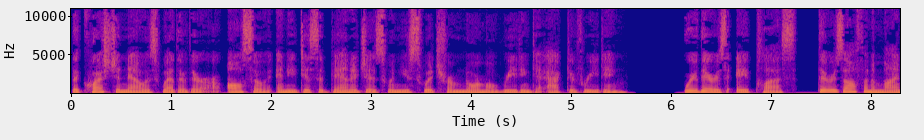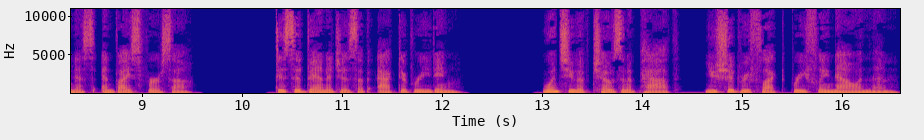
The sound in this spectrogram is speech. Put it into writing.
The question now is whether there are also any disadvantages when you switch from normal reading to active reading. Where there is a plus, there is often a minus, and vice versa. Disadvantages of active reading. Once you have chosen a path, you should reflect briefly now and then.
